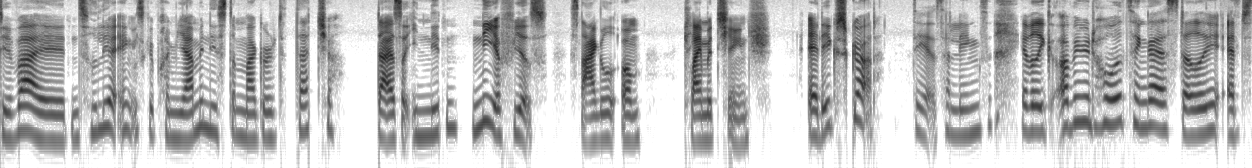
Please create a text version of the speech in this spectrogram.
Det var øh, den tidligere engelske premierminister Margaret Thatcher, der altså i 1989 snakkede om climate change. Er det ikke skørt? Det er så længe siden. Jeg ved ikke, op i mit hoved tænker jeg stadig, at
